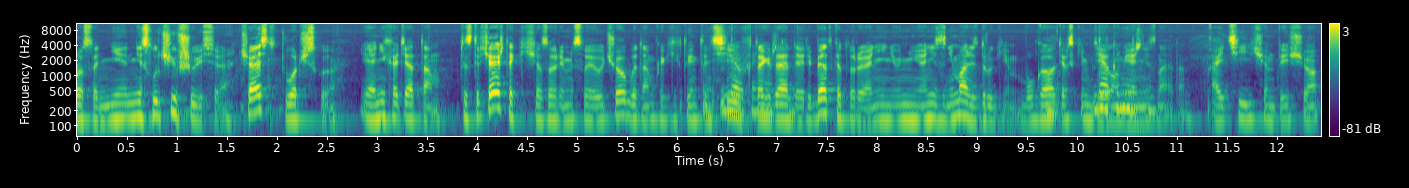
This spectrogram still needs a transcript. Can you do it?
просто не, не случившуюся часть творческую, и они хотят там... Ты встречаешь таких сейчас во время своей учебы, там каких-то интенсивов и так далее, ребят, которые, они, они занимались другим, бухгалтерским Да, делом, я не знаю, там, IT, чем-то еще.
